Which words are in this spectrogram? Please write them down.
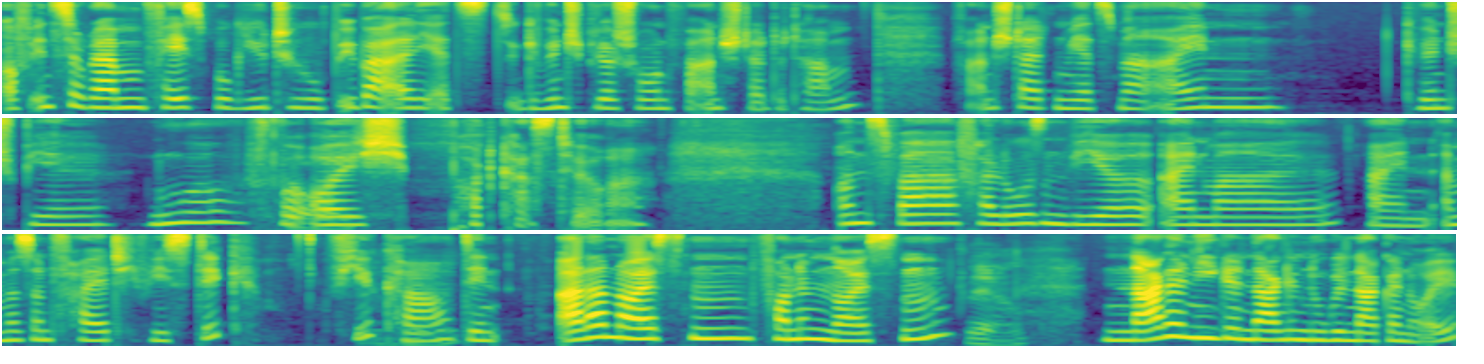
auf Instagram, Facebook, YouTube, überall jetzt Gewinnspiele schon veranstaltet haben, veranstalten wir jetzt mal ein Gewinnspiel nur für, Für euch Podcast-Hörer. Und zwar verlosen wir einmal einen Amazon Fire TV Stick 4K, Mhm. den allerneuesten von dem neuesten. Ja. Nagelnigel, Nagelnugel, nagelneu,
